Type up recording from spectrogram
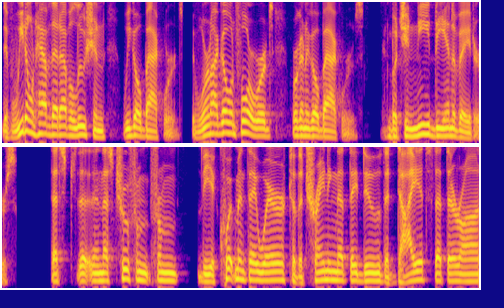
if we don't have that evolution, we go backwards. If we're not going forwards, we're going to go backwards. But you need the innovators. That's and that's true from from the equipment they wear to the training that they do, the diets that they're on,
